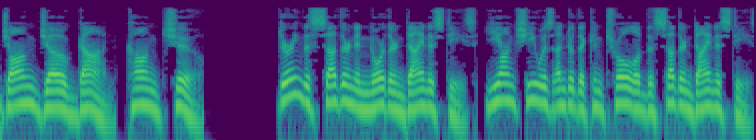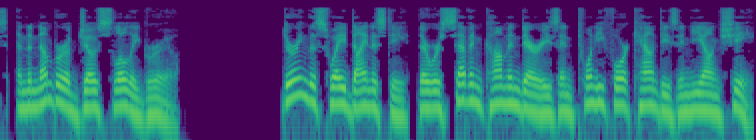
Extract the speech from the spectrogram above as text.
Zhongzhou Gan, Kong Chu. During the southern and northern dynasties, Jiangxi was under the control of the southern dynasties, and the number of zhou slowly grew. During the Sui dynasty, there were seven commanderies and 24 counties in Jiangxi.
